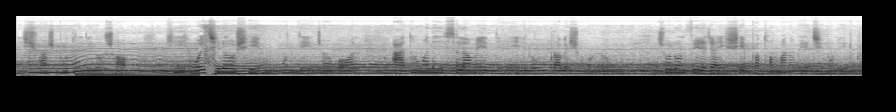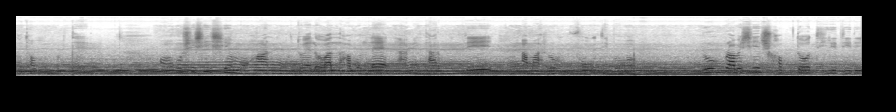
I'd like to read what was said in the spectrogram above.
নিঃশ্বাস বদলে দিল সব। কি হয়েছিল সেই মুহূর্তে যখন আদম আলাই ইসলামের দেহে রূপ প্রবেশ করল? চলুন ফিরে যায় সে প্রথম মানবের জীবনের প্রথম সে মহান মুহূর্ত এলো আল্লাহ বললেন আমি তার মধ্যে আমার রূপ ফুক দিব। রূপ প্রবেশের শব্দ ধীরে ধীরে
